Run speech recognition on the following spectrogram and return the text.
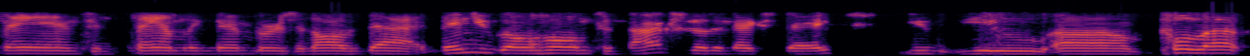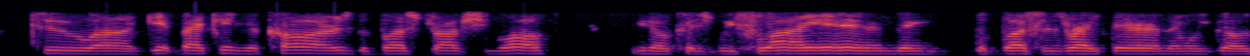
fans and family members and all of that. Then you go home to Knoxville the next day. You you um, pull up to uh, get back in your cars. The bus drops you off. You know, because we fly in and then the bus is right there, and then we go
